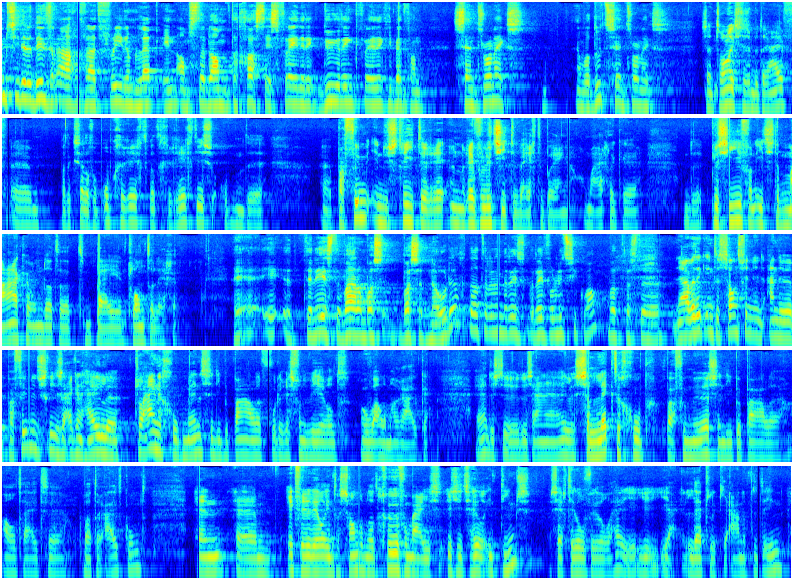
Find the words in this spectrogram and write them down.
topnames iedere dinsdagavond vanuit Freedom Lab in Amsterdam. De gast is Frederik Durink. Frederik, je bent van Centronics. En wat doet Centronics? Centronics is een bedrijf uh, wat ik zelf heb opgericht, wat gericht is om de uh, parfumindustrie te een revolutie teweeg te brengen. Om eigenlijk uh, de plezier van iets te maken, om dat bij een klant te leggen. Ten eerste, waarom was, was het nodig dat er een revolutie kwam? Wat was de... Nou, wat ik interessant vind aan de parfumindustrie is eigenlijk een hele kleine groep mensen die bepalen voor de rest van de wereld hoe we allemaal ruiken. dus er zijn een hele selecte groep parfumeurs en die bepalen altijd wat er uitkomt. En um, ik vind het heel interessant, omdat geur voor mij is, iets heel intiems. Zegt heel veel, je, ja, letterlijk, je ademt het in.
